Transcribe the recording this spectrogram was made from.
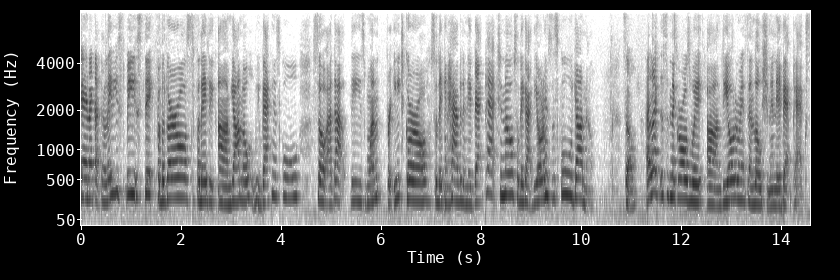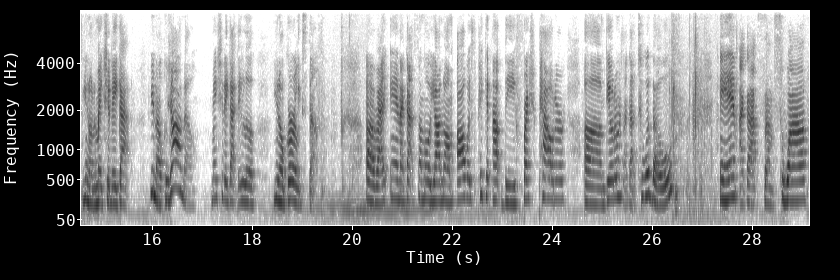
And I got the Lady Speed Stick for the girls. For they, um, y'all know we back in school. So I got these one for each girl. So they can have it in their backpacks, you know. So they got deodorants in school. Y'all know. So I like this in the girls with um, deodorants and lotion in their backpacks. You know, to make sure they got, you know, because y'all know. Make sure they got their little, you know, girly stuff all right and i got some more. Y'all know i'm always picking up the fresh powder um, deodorants. I got two of those. And i got some suave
